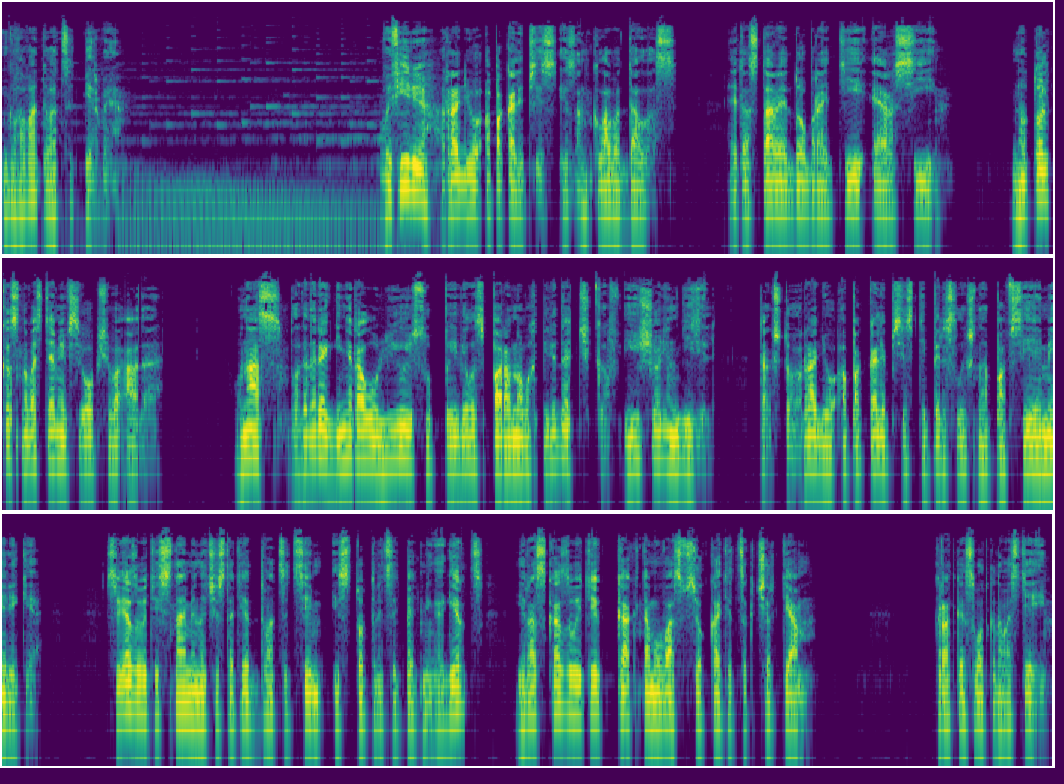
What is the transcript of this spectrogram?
Глава 21. В эфире радио «Апокалипсис» из анклава «Даллас». Это старая добрая TRC, но только с новостями всеобщего ада. У нас, благодаря генералу Льюису, появилась пара новых передатчиков и еще один дизель. Так что радио «Апокалипсис» теперь слышно по всей Америке. Связывайтесь с нами на частоте 27 и 135 МГц и рассказывайте, как там у вас все катится к чертям. Краткая сводка новостей.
